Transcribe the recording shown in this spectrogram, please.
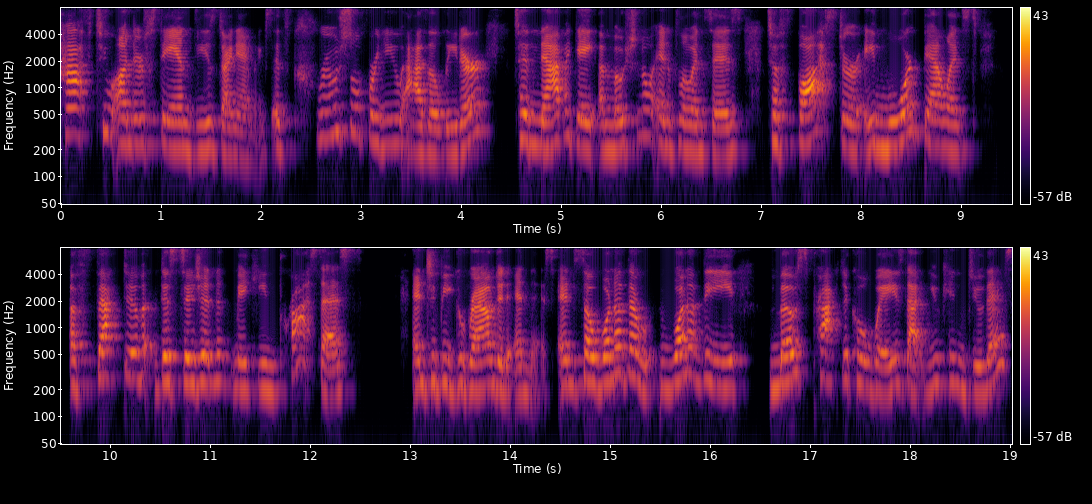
have to understand these dynamics. It's crucial for you as a leader to navigate emotional influences to foster a more balanced, effective decision making process and to be grounded in this. And so one of the one of the most practical ways that you can do this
